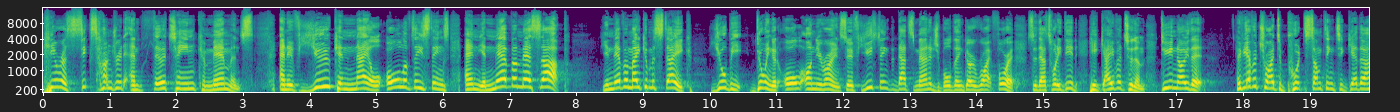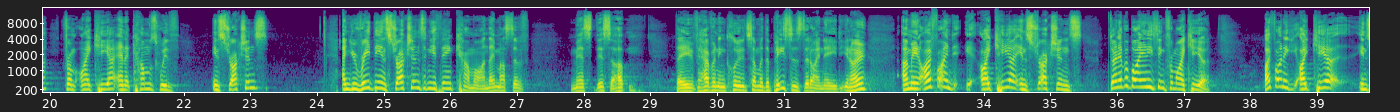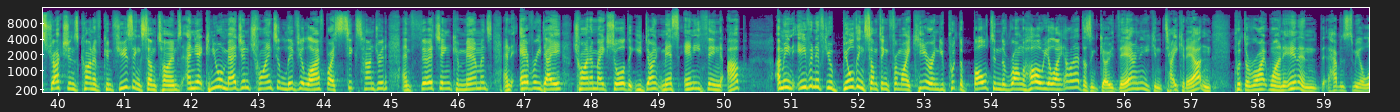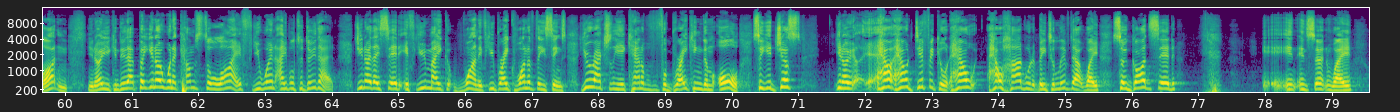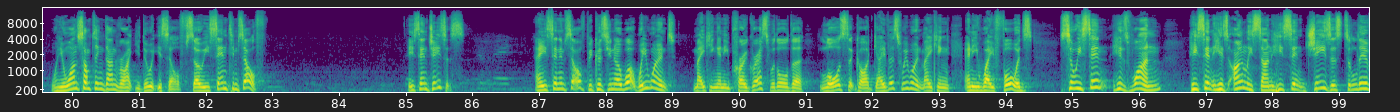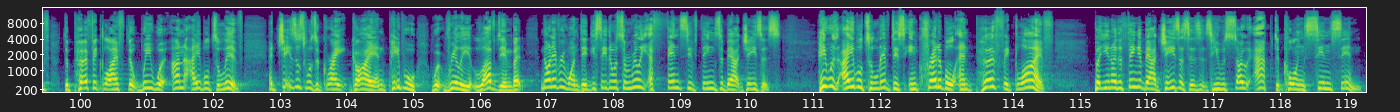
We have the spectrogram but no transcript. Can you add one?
Here are 613 commandments. And if you can nail all of these things and you never mess up, you never make a mistake, you'll be doing it all on your own. So if you think that that's manageable, then go right for it. So that's what he did. He gave it to them. Do you know that Have you ever tried to put something together from IKEA and it comes with instructions? And you read the instructions and you think, come on, they must have messed this up. They haven't included some of the pieces that I need, you know? I mean, I find IKEA instructions, don't ever buy anything from IKEA. I find IKEA instructions kind of confusing sometimes. And yet, can you imagine trying to live your life by 613 commandments and every day trying to make sure that you don't mess anything up? I mean, even if you're building something from IKEA and you put the bolt in the wrong hole, you're like, oh, that doesn't go there. And then you can take it out and put the right one in. And it happens to me a lot. And, you know, you can do that. But, you know, when it comes to life, you weren't able to do that. Do you know they said if you make one, if you break one of these things, you're actually accountable for breaking them all. So you just, you know, how, how difficult, how, how hard would it be to live that way? So God said, in, in certain way, when you want something done right, you do it yourself. So he sent himself. He sent Jesus. And he sent himself because you know what? We weren't making any progress with all the laws that God gave us, we weren't making any way forwards. So he sent his one, he sent his only son, he sent Jesus to live the perfect life that we were unable to live. And Jesus was a great guy, and people really loved him, but not everyone did. You see, there were some really offensive things about Jesus. He was able to live this incredible and perfect life. But you know, the thing about Jesus is, is he was so apt at calling sin sin.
